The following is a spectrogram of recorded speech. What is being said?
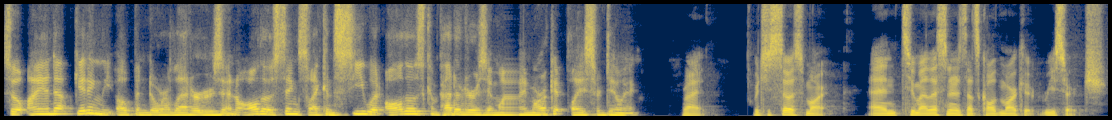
So I end up getting the Opendoor letters and all those things so I can see what all those competitors in my marketplace are doing. Right. Which is so smart. And to my listeners, that's called market research.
